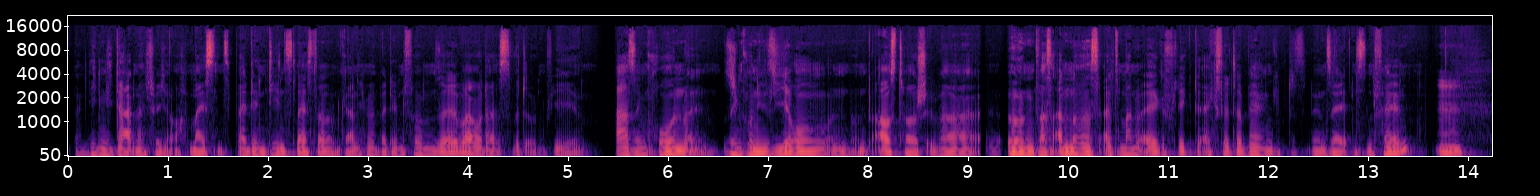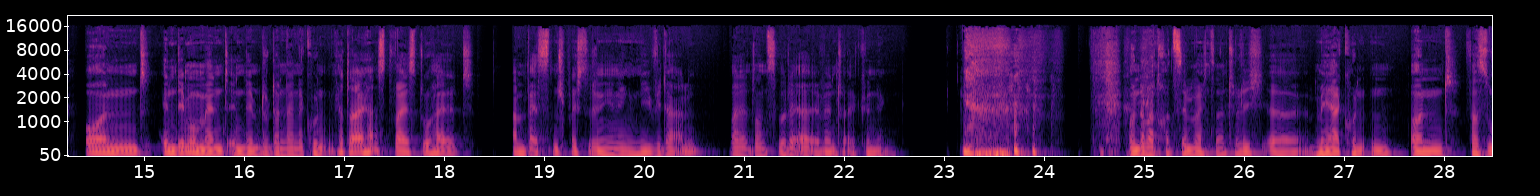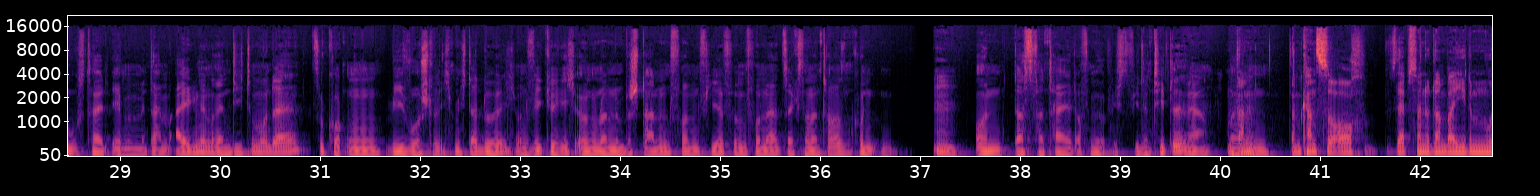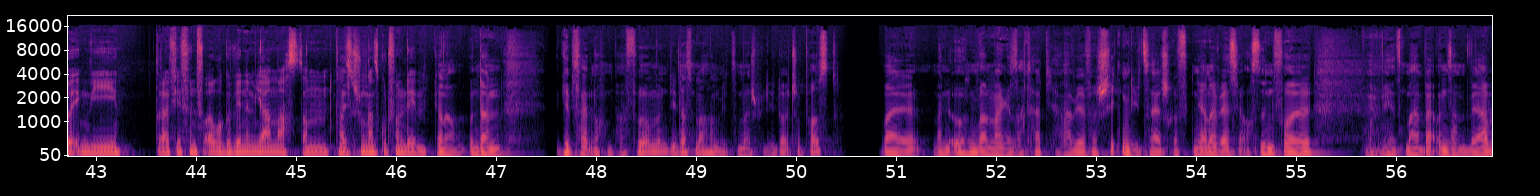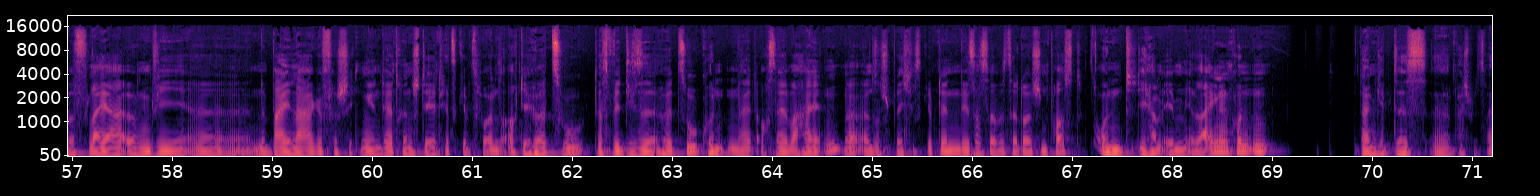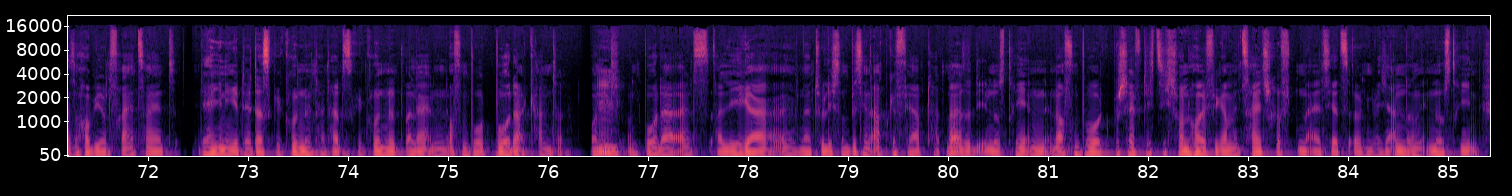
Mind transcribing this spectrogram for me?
Dann liegen die Daten natürlich auch meistens bei den Dienstleistern und gar nicht mehr bei den Firmen selber oder es wird irgendwie asynchron, weil Synchronisierung und, und Austausch über irgendwas anderes als manuell gepflegte Excel-Tabellen gibt es in den seltensten Fällen. Mhm. Und in dem Moment, in dem du dann deine Kundenkartei hast, weißt du halt, am besten sprichst du denjenigen nie wieder an, weil sonst würde er eventuell kündigen. Und aber trotzdem möchtest du natürlich äh, mehr Kunden und versuchst halt eben mit deinem eigenen Renditemodell zu gucken, wie wurschtel ich mich da durch und wie kriege ich irgendwann einen Bestand von 400, 500, 600.000 Kunden. Mhm. Und das verteilt auf möglichst viele Titel. Ja. Und dann, wenn, dann kannst du auch, selbst wenn du dann bei jedem nur irgendwie 3, 4, 5 Euro Gewinn im Jahr machst, dann kannst du schon ganz gut von leben. Genau. Und dann gibt es halt noch ein paar Firmen, die das machen, wie zum Beispiel die Deutsche Post weil man irgendwann mal gesagt hat, ja, wir verschicken die Zeitschriften, ja, da wäre es ja auch sinnvoll, wenn wir jetzt mal bei unserem Werbeflyer irgendwie äh, eine Beilage verschicken, in der drin steht, jetzt gibt es bei uns auch die Hör zu, dass wir diese Hör zu Kunden halt auch selber halten. Ne? Also sprich, es gibt den Leserservice der Deutschen Post und die haben eben ihre eigenen Kunden dann gibt es äh, beispielsweise Hobby und Freizeit. Derjenige, der das gegründet hat, hat es gegründet, weil er in Offenburg Burda kannte. Und, mhm. und Burda als Verleger äh, natürlich so ein bisschen abgefärbt hat. Ne? Also die Industrie in, in Offenburg beschäftigt sich schon häufiger mit Zeitschriften als jetzt irgendwelche anderen Industrien.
